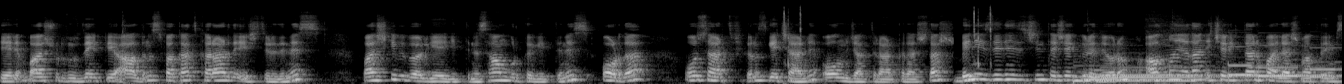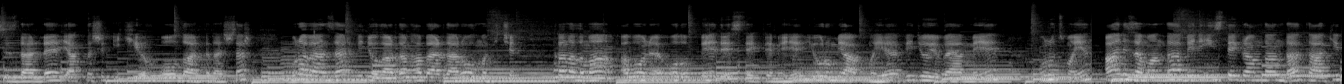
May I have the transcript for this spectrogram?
Diyelim başvurduğunuz denkliği aldınız fakat karar değiştirdiniz. Başka bir bölgeye gittiniz. Hamburg'a gittiniz. Orada o sertifikanız geçerli olmayacaktır arkadaşlar. Beni izlediğiniz için teşekkür ediyorum. Almanya'dan içerikler paylaşmaktayım sizlerle. Yaklaşık 2 yıl oldu arkadaşlar. Buna benzer videolardan haberdar olmak için kanalıma abone olup beni desteklemeyi, yorum yapmayı, videoyu beğenmeyi unutmayın. Aynı zamanda beni Instagram'dan da takip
